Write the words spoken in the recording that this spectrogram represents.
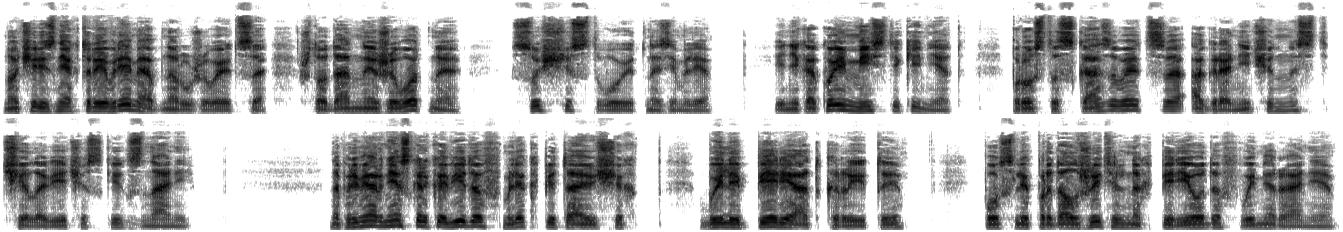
Но через некоторое время обнаруживается, что данное животное существует на Земле, и никакой мистики нет, просто сказывается ограниченность человеческих знаний. Например, несколько видов млекопитающих были переоткрыты после продолжительных периодов вымирания.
